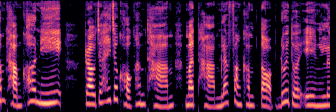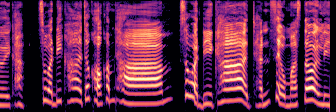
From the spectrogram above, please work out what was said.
คำถามข้อนี้ เราจะให้เจ้าของคำถามมาถามและฟังคำตอบด้วยตัวเองเลยค่ะ สวัสดีค่ะ เจ้าของคำถาม สวัสดีค่ะ ฉันเซลล์มาสเตอร์ลี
